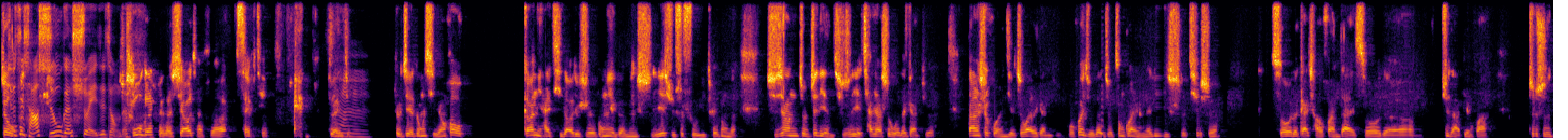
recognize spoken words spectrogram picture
就，就至少要食物跟水这种的，食物跟水的 shelter 和 safety，对，就就这些东西。然后，刚刚你还提到，就是工业革命是，也许是属于推动的。实际上，就这点其实也恰恰是我的感觉，当然是火人节之外的感觉。我会觉得，就纵观人类历史，其实所有的改朝换代，所有的巨大变化，就是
